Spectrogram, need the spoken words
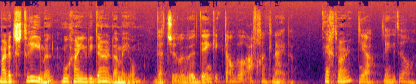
Maar het streamen, hoe gaan jullie daar dan mee om? Dat zullen we denk ik dan wel af gaan knijpen. Echt waar? Ja, denk het wel.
